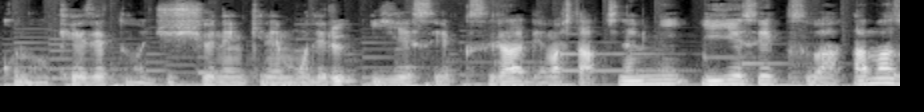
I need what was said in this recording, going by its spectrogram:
この KZ の10周年記念モデル ESX が出ました。ちなみに ESX は Amazon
